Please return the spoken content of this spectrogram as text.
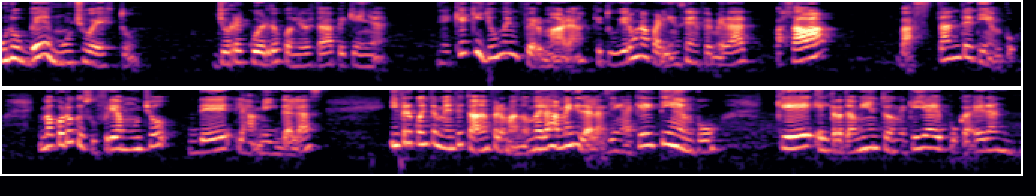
uno ve mucho esto. Yo recuerdo cuando yo estaba pequeña, de que que yo me enfermara, que tuviera una apariencia de enfermedad, pasaba bastante tiempo. Yo me acuerdo que sufría mucho de las amígdalas y frecuentemente estaba enfermándome de las amígdalas. Y en aquel tiempo que el tratamiento en aquella época eran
